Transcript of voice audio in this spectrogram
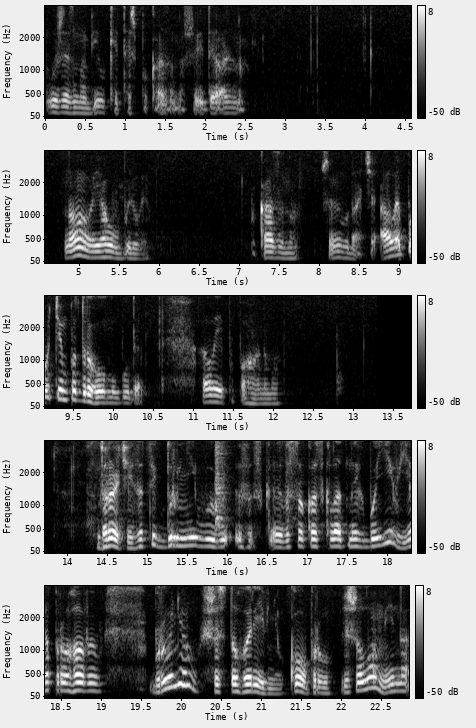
Уже з мобілки теж показано, що ідеально. Ну, його вбили. Показано, що неудача. Але потім по-другому буде. Але і по-поганому. До речі, за цих дурнів високоскладних боїв я прогавив броню 6 рівню, кобру і і на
